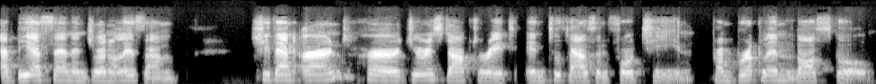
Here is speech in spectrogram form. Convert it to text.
a BSN in journalism. She then earned her Juris Doctorate in 2014 from Brooklyn Law School,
